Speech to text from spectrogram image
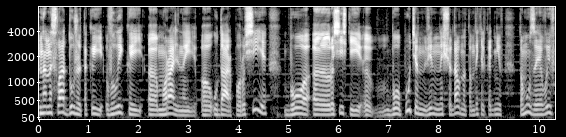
Нанесла дуже такий великий е, моральний е, удар по Росії, бо е, російський бо Путін він нещодавно, там декілька днів тому, заявив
